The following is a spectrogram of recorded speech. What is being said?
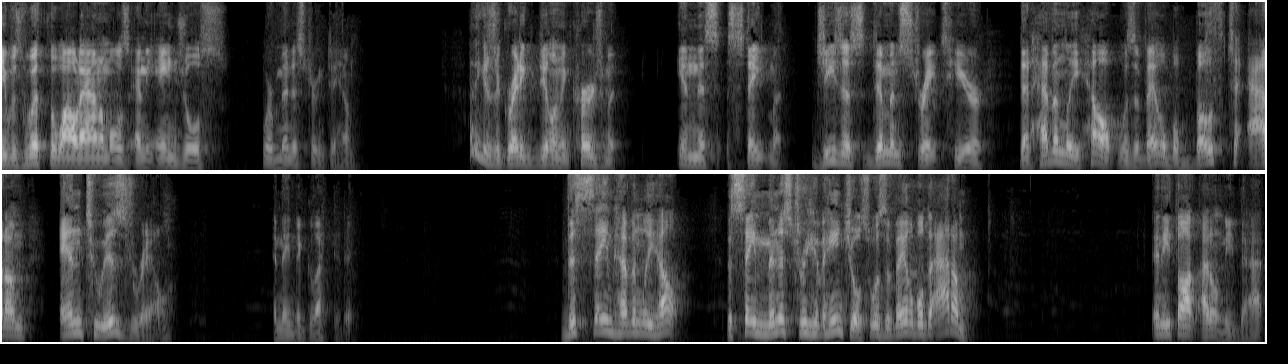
he was with the wild animals and the angels were ministering to him. I think there's a great deal of encouragement in this statement. Jesus demonstrates here that heavenly help was available both to Adam and to Israel, and they neglected it. This same heavenly help The same ministry of angels was available to Adam. And he thought, I don't need that.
